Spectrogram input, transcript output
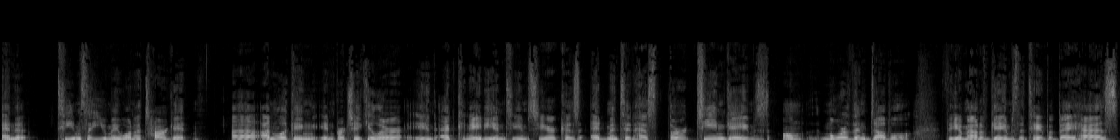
And teams that you may want to target uh, I'm looking in particular in, at Canadian teams here because Edmonton has 13 games, um, more than double the amount of games that Tampa Bay has.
